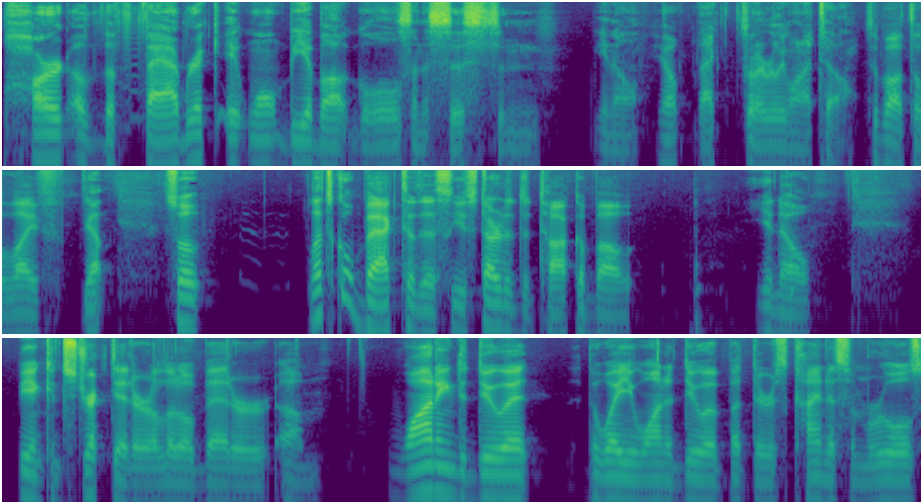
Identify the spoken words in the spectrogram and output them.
part of the fabric. It won't be about goals and assists, and you know, Yep. that's what I really want to tell. It's about the life. Yep. So let's go back to this. You started to talk about, you know, being constricted or a little bit or um, wanting to do it the way you want to do it, but there's kind of some rules.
